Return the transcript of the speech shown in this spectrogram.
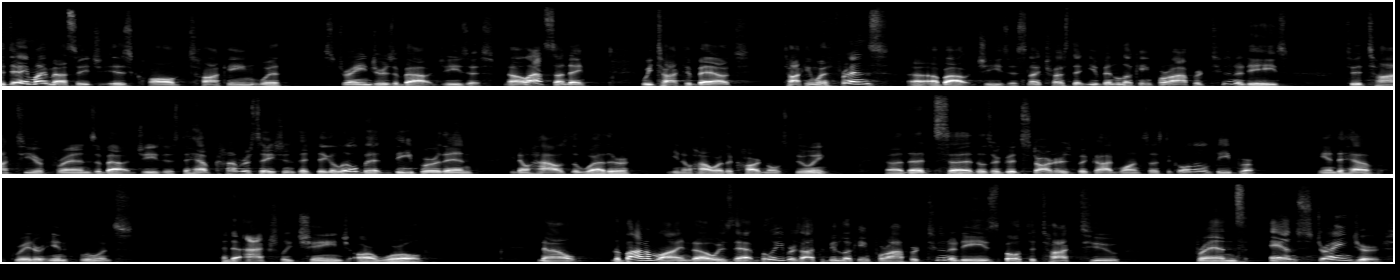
Today, my message is called Talking with Strangers About Jesus. Now, last Sunday, we talked about talking with friends uh, about Jesus. And I trust that you've been looking for opportunities to talk to your friends about Jesus, to have conversations that dig a little bit deeper than, you know, how's the weather, you know, how are the Cardinals doing. Uh, that's, uh, those are good starters, but God wants us to go a little deeper and to have greater influence and to actually change our world. Now, the bottom line, though, is that believers ought to be looking for opportunities both to talk to friends and strangers.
